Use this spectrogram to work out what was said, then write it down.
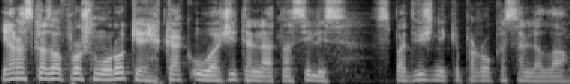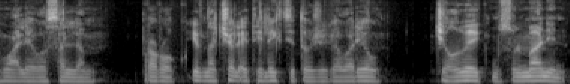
Я рассказал в прошлом уроке, как уважительно относились сподвижники пророка, саллиллаху алейhi Пророк. И в начале этой лекции тоже говорил, человек, мусульманин,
